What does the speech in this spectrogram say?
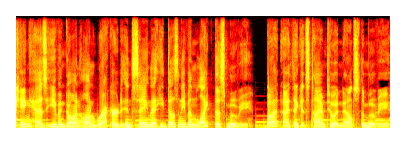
King has even gone on record in saying that he doesn't even like this movie. But I think it's time to announce the movie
